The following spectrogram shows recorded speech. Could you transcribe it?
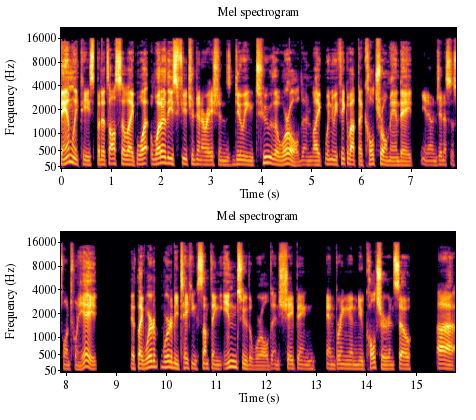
family piece, but it's also like what what are these future generations doing to the world? And like when we think about the cultural mandate, you know, in Genesis 128, it's like we're we're to be taking something into the world and shaping and bringing a new culture. And so, uh,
